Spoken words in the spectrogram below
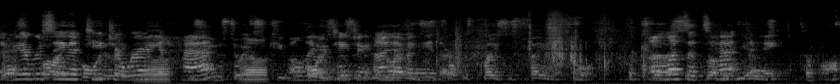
Have you ever seen a teacher wearing a hat? Used to No. execute While they were poisons teaching, in the I haven't either. What this place is famous for. The curse Unless it's bloody hat day. The what?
